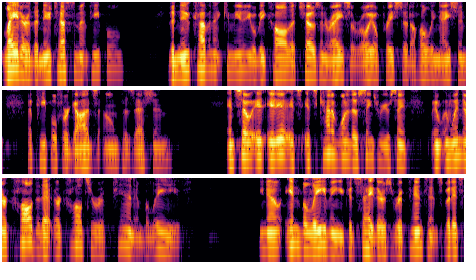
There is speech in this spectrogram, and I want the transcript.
Later, the New Testament people, the New Covenant community will be called a chosen race, a royal priesthood, a holy nation, a people for God's own possession. And so it, it, it's, it's kind of one of those things where you're saying, and when they're called to that, they're called to repent and believe. You know, in believing, you could say there's repentance, but it's,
